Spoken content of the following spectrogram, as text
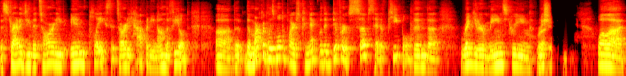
the strategy that's already in place, that's already happening on the field. Uh, the, the marketplace multipliers connect with a different subset of people than the regular mainstream right. mission. While uh,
